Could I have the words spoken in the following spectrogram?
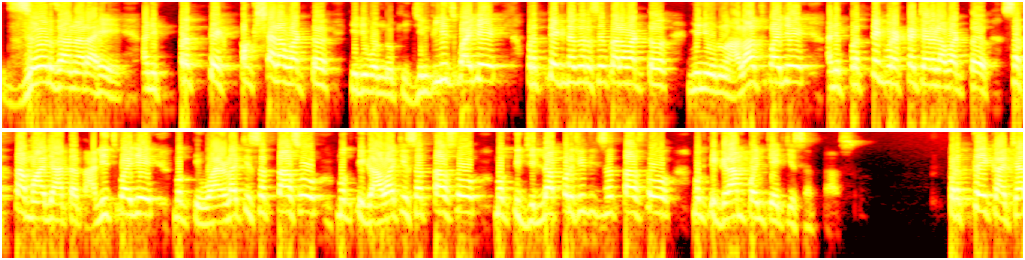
जड जाणार आहे. आणि प्रत्येक पक्षाला वाटतं की निवडणूक ही जिंकलीच पाहिजे. प्रत्येक नगरसेवकाला वाटतं मी निवडून आलाच पाहिजे. आणि प्रत्येक भ्रष्टाचाराला वाटतं सत्ता माझ्या हातात आलीच पाहिजे. मग ती वार्डाची सत्ता असो मग ती गावाची सत्ता असो मग ती जिल्हा परिषदेची सत्ता असो मग ती ग्रामपंचायतची सत्ता असो. प्रत्येकाच्या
